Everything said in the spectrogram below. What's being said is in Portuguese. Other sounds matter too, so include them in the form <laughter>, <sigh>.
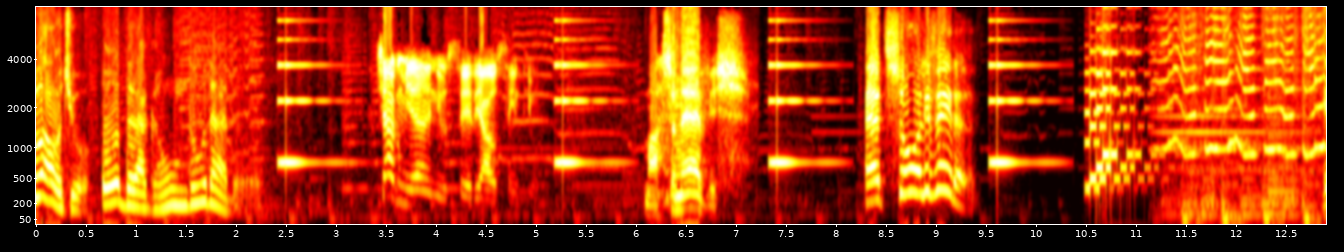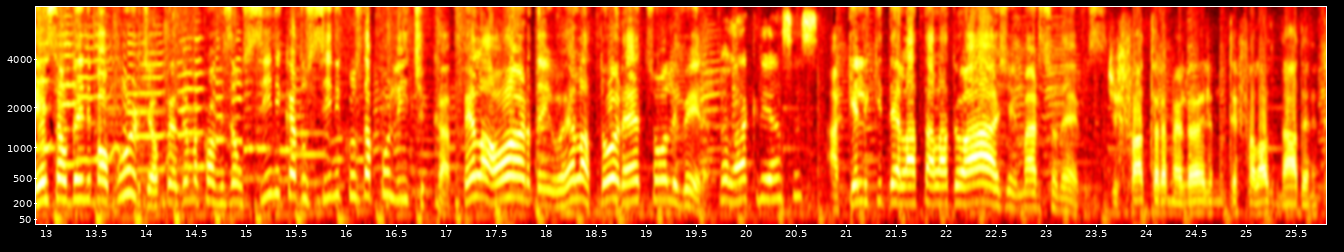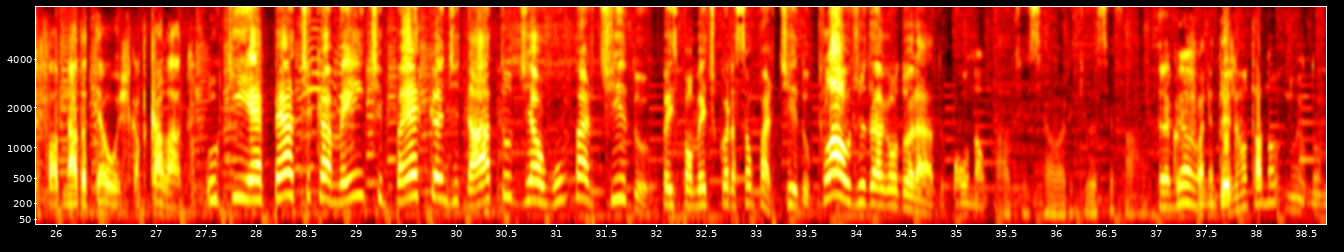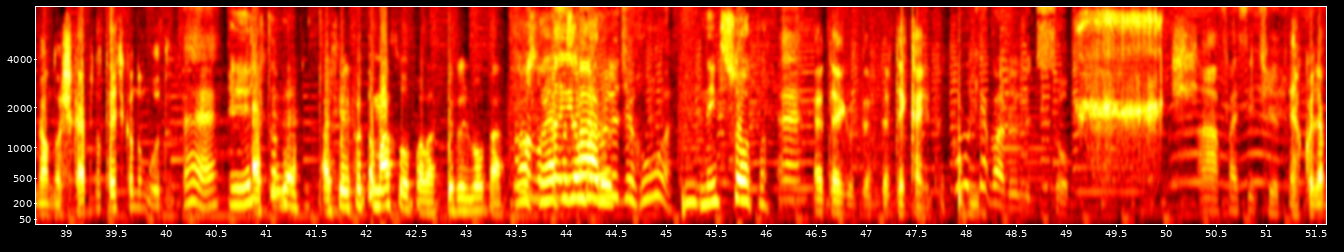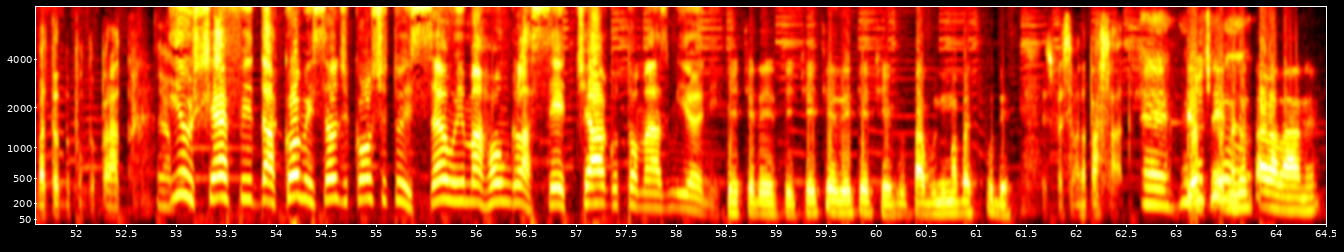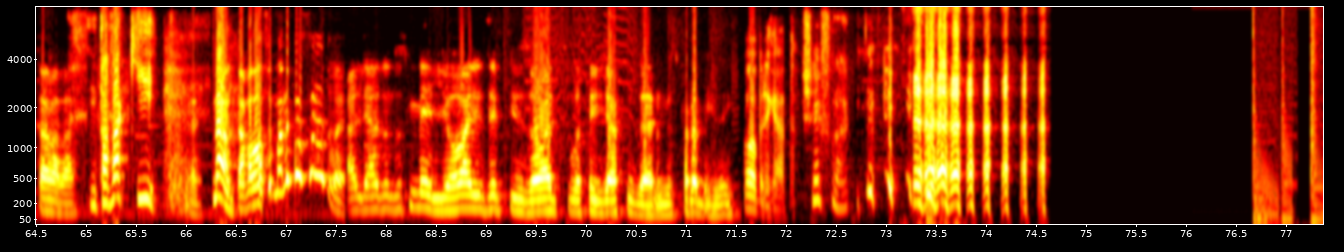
Cláudio, o dragão dourado. Thiago Miani, o Serial 101. Márcio Neves. Edson Oliveira. Esse é o Dani Balbúrdia, o programa com a visão cínica dos cínicos da política. Pela ordem, o relator Edson Oliveira. Olá, crianças. Aquele que delata a ladoagem, Márcio Neves. De fato, era melhor ele não ter falado nada, né? não ter falado nada até hoje, ficado calado. O que é praticamente pré-candidato de algum partido, principalmente Coração Partido, Cláudio Dragão Dourado. Ou não. Cláudio, essa é a hora que você fala. O microfone dele não tá no, no, no meu no Skype, não tá indicando mudo. É. Ele Acho que, também. é. Acho que ele foi tomar sopa lá, esqueceu de voltar. Nossa, não, não ia fazer um barulho, barulho. de rua. Nem de sopa. É. É, deve, deve ter caído. Como que é barulho de sopa? Ah, faz sentido. É a colher batendo no do prato. E o chefe da Comissão de Constituição e Marrom Glacê, Thiago Tomás Miani. Tchê, tchê, tchê, tchê, tchê, tchê, tchê. Gustavo Lima vai se fuder. Isso foi semana passada. É, Eu gente sei, não, mas eu não tava lá, né? Tava lá. não tava aqui. Não, tava lá semana passada, ué. Aliás, um dos melhores episódios que vocês já fizeram. Meus parabéns, hein? Obrigado. Achei fraco. <laughs>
